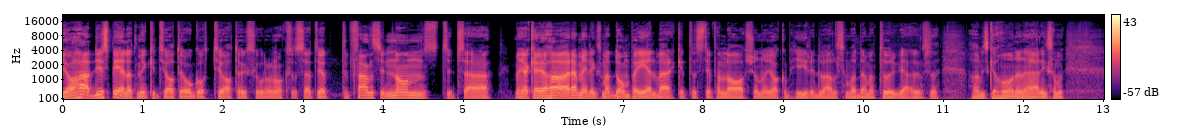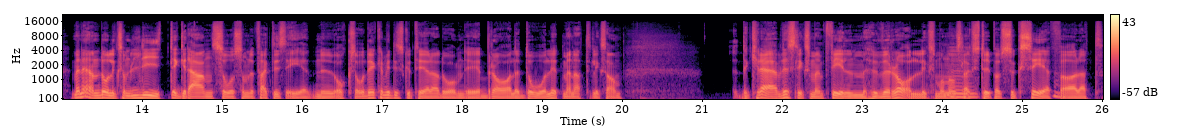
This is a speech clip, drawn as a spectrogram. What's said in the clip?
jag hade ju spelat mycket teater och gått Teaterhögskolan också. Så att jag, det fanns ju någon typ så här. Men jag kan ju höra mig liksom att de på Elverket och Stefan Larsson och Jakob Hirdwall som var dramaturger. så, Ja, vi ska ha den här liksom. Men ändå liksom lite grann så som det faktiskt är nu också. Och det kan vi diskutera då om det är bra eller dåligt. Men att liksom det krävdes liksom en filmhuvudroll liksom, och någon slags typ av succé för att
